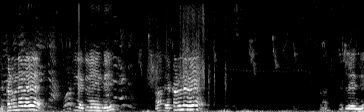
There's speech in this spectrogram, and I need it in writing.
ఎక్కడ ఉండేవే ఎటు వేయింది ఎక్కడ ఉండేవే ఎటు వేయింది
